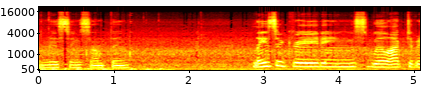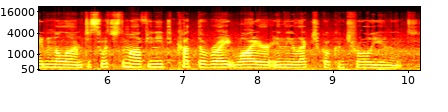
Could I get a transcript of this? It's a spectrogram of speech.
I'm missing something. Laser gratings will activate an alarm. To switch them off, you need to cut the right wire in the electrical control unit.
